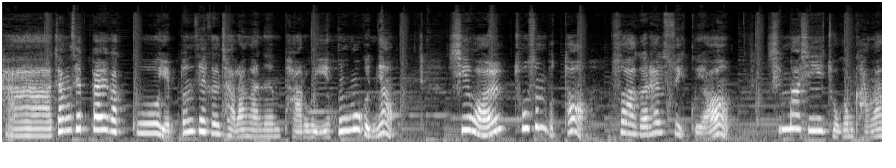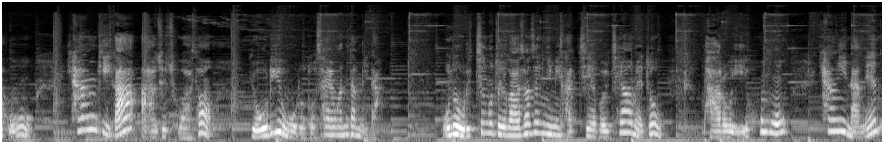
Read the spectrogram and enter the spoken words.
가장 새빨갛고 예쁜 색을 자랑하는 바로 이 홍목은요. 10월 초순부터 수확을 할 수 있고요. 신맛이 조금 강하고 향기가 아주 좋아서 요리용으로도 사용한답니다. 오늘 우리 친구들과 선생님이 같이 해볼 체험에도 바로 이 홍옥 향이 나는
